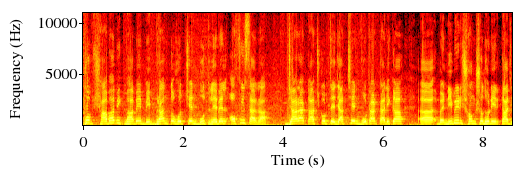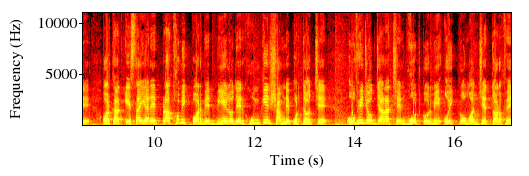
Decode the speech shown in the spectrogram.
খুব স্বাভাবিকভাবে বিভ্রান্ত হচ্ছেন বুথ লেভেল অফিসাররা। যারা কাজ করতে যাচ্ছেন, ভোটার তালিকা নিবিড় সংশোধনীর কাজে। অর্থাৎ এসআইআর এর প্রাথমিক পর্বে বিএলওদের হুমকির সামনে পড়তে হচ্ছে। অভিযোগ জানাচ্ছেন ভোট কর্মী ঐক্য মঞ্চের তরফে।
